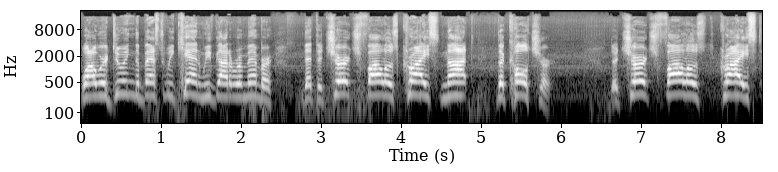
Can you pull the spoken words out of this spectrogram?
While we're doing the best we can, we've got to remember that the church follows Christ, not the culture. The church follows Christ,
